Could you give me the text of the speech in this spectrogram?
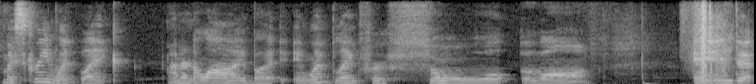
my screen went blank. I don't know why, but it went blank for so long. And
